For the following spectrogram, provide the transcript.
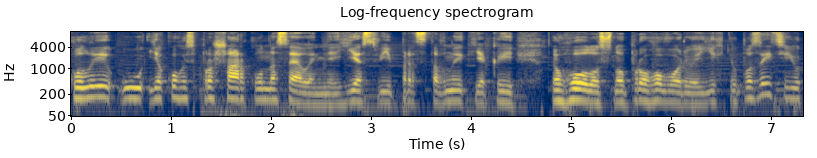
коли у якогось прошарку населення є свій представник, який голосно проговорює їхню позицію,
